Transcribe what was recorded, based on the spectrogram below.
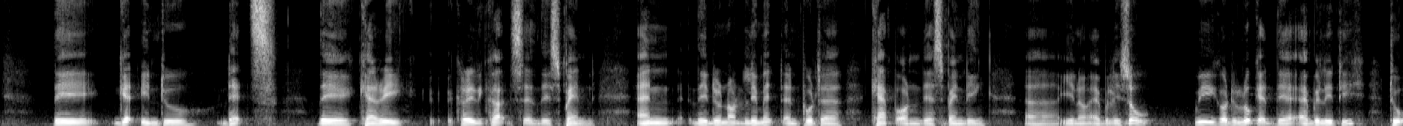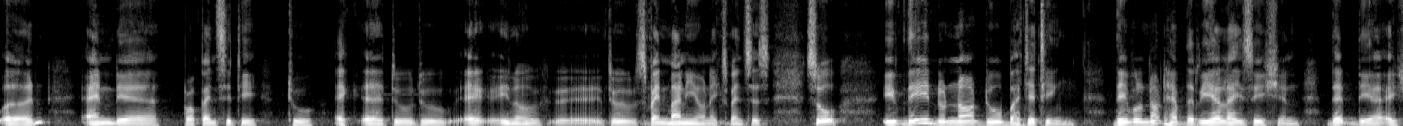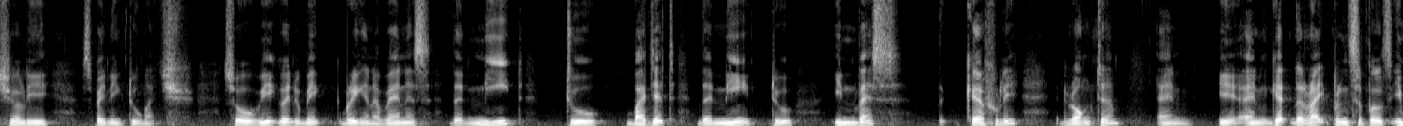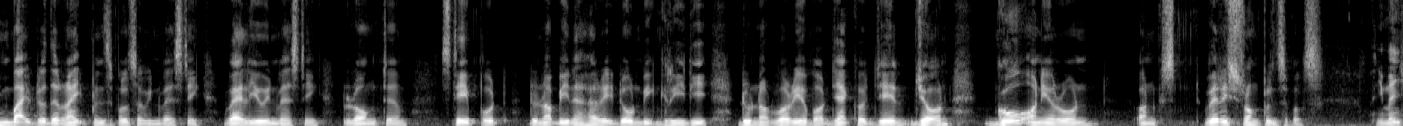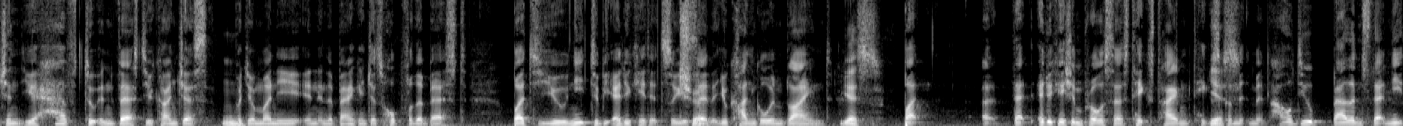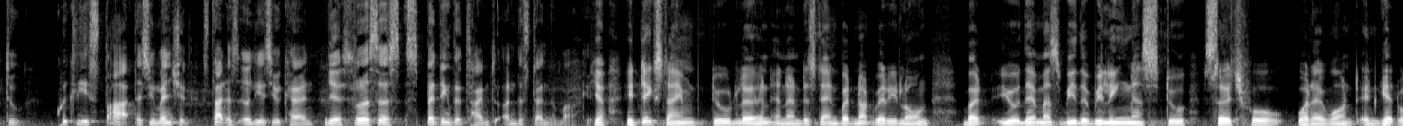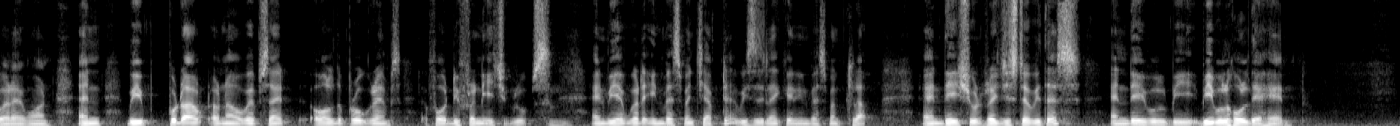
They get into debts. They carry credit cards and they spend, and they do not limit and put a cap on their spending. Uh, you know, ability. So we got to look at their ability to earn and their propensity to uh, to to uh, you know uh, to spend money on expenses. So if they do not do budgeting, they will not have the realization that they are actually spending too much. So we're going to make bring an awareness the need to budget, the need to invest carefully, long term, and and get the right principles, imbibe to the right principles of investing, value investing, long term, stay put, do not be in a hurry, don't be greedy, do not worry about Jack or Jane, John, go on your own on very strong principles. You mentioned you have to invest. You can't just put your money in, in the bank and just hope for the best. But you need to be educated. So you Sure. said that you can't go in blind. Yes. But uh, that education process takes time, takes Yes. commitment. How do you balance that need to quickly start, as you mentioned, start as early as you can, Yes. versus spending the time to understand the market? Yeah, it takes time to learn and understand, but not very long. But you, there must be the willingness to search for what I want and get what I want. And we put out on our website all the programs for different age groups. Mm. And we have got an investment chapter, which is like an investment club. And they should register with us, and they will be. We will hold their hand.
